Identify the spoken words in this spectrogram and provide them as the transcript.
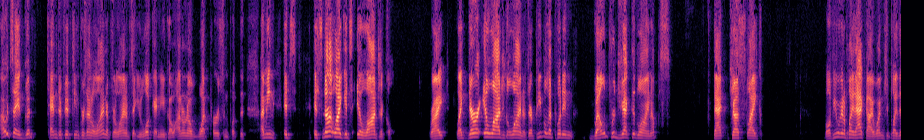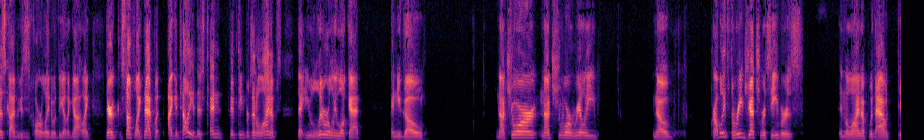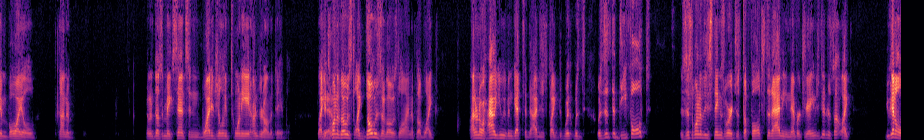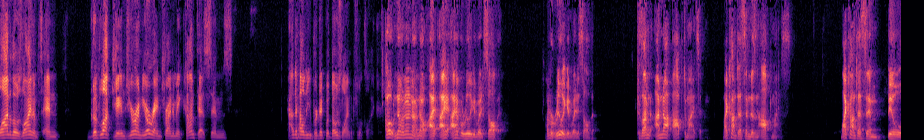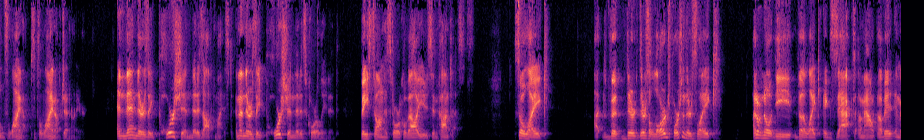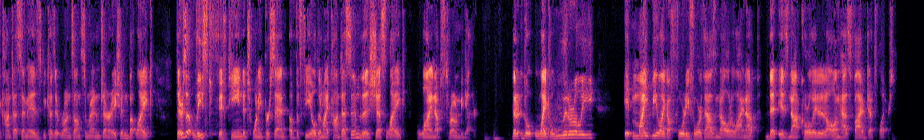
I would say a good ten to fifteen percent of lineups are lineups that you look at and you go, I don't know what person put this. I mean, it's it's not like it's illogical, right? Like there are illogical lineups. There are people that put in well projected lineups that just like, well, if you were going to play that guy, why didn't you play this guy because he's correlated with the other guy? Like there stuff like that. But I can tell you there's 10, 15% of lineups that you literally look at and you go, not sure, not sure really, you know, probably three Jets receivers in the lineup without Tim Boyle kind of kind of doesn't make sense. And why did you leave 2,800 on the table? Like it's one of those, like those are those lineups of like, I don't know how you even get to that. I just like, was was, was this the default? Is this one of these things where it just defaults to that and he never changed it or something? Like you get a lot of those lineups and good luck, James. You're on your end trying to make contest sims. How the hell do you predict what those lineups look like? Oh no no no no! I, I I have a really good way to solve it. I have a really good way to solve it because I'm I'm not optimizing. My contest sim doesn't optimize. My contest sim builds lineups. It's a lineup generator, and then there is a portion that is optimized, and then there is a portion that is correlated based on historical values in contests. So like uh, the there there's a large portion. There's like I don't know what the the like exact amount of it in the contest sim is because it runs on some random generation, but like there's at least 15 to 20% of the field in my contest sim that is just like lineups thrown together. That like literally it might be like a $44,000 lineup that is not correlated at all and has five Jets players.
